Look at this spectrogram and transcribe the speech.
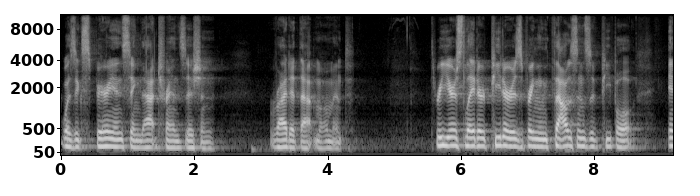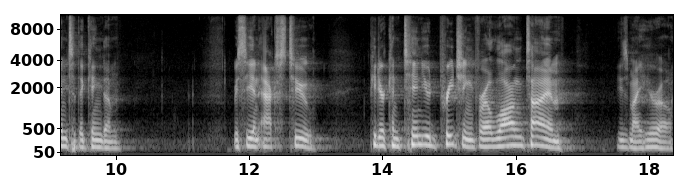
was experiencing that transition right at that moment. Three years later, Peter is bringing thousands of people into the kingdom. We see in Acts 2, Peter continued preaching for a long time. He's my hero.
